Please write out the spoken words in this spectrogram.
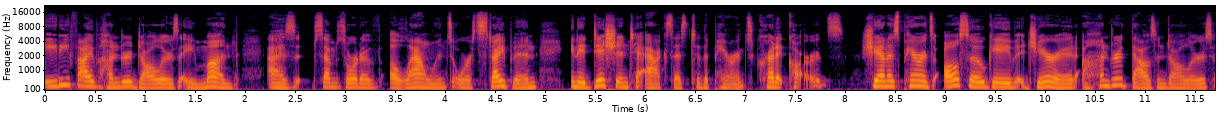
$8,500 a month as some sort of allowance or stipend, in addition to access to the parents' credit cards. Shanna's parents also gave Jared $100,000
